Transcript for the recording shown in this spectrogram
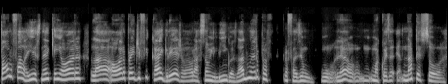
Paulo fala isso, né? Quem ora lá, ora para edificar a igreja, a oração em línguas lá, não era para para fazer um, um, né, uma coisa na pessoa.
